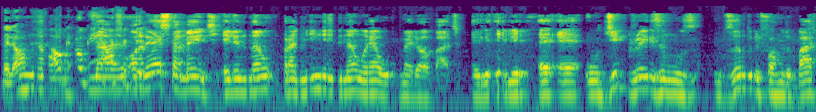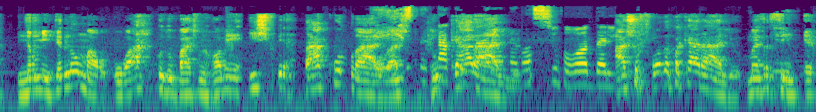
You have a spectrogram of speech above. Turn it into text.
Melhor? Não, Algu- alguém não, acha que honestamente, ele não, pra mim, ele não é o melhor Batman. Ele, ele é, é- o Dick Grayson us- usando o uniforme do Batman. Não me entendam mal, o arco do Batman Robin é espetacular. eu é acho do espetacular, é um caralho. negócio foda ali. Acho foda pra caralho, mas assim, é,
